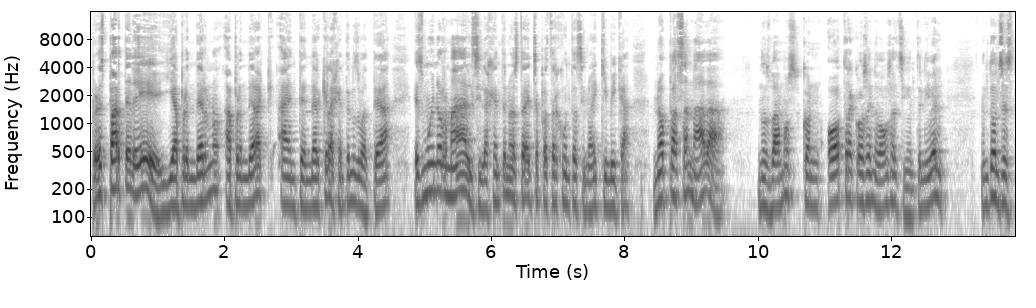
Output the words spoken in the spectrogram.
pero es parte de, y aprendernos, aprender a, a entender que la gente nos batea es muy normal. Si la gente no está hecha para estar juntas, si no hay química, no pasa nada. Nos vamos con otra cosa y nos vamos al siguiente nivel. Entonces,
